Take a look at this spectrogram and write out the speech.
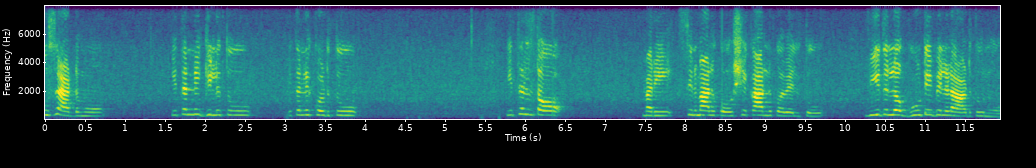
ఊసలాడము ఇతన్ని గిలుతూ ఇతన్ని కొడుతూ ఇతరులతో మరి సినిమాలకో షికార్లకో వెళ్తూ వీధుల్లో గూటి బిల్లలు ఆడుతూను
